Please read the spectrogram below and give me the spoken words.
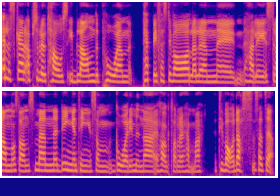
älskar absolut house ibland på en peppig festival eller en eh, härlig strand någonstans. Men det är ingenting som går i mina högtalare hemma till vardags så att säga.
